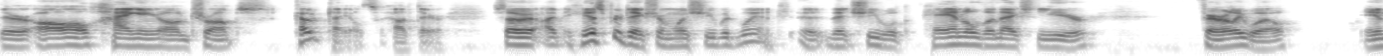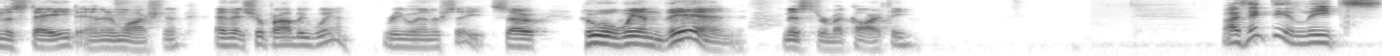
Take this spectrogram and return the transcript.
They're all hanging on Trump's coattails out there. So his prediction was she would win, uh, that she will handle the next year fairly well in the state and in Washington, and that she'll probably win, re-win her seat. So who will win then, Mr. McCarthy? Well, I think the elites,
